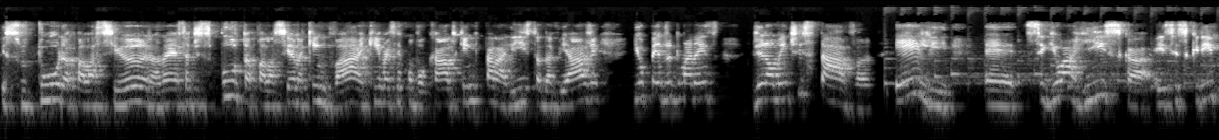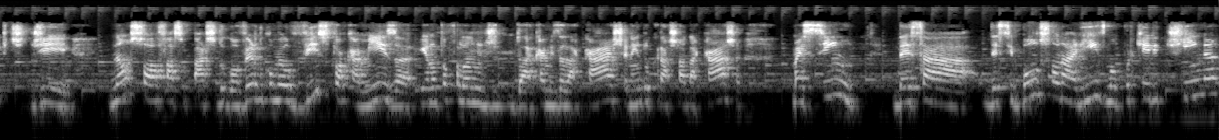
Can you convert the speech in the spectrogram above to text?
estrutura palaciana, né, essa disputa palaciana, quem vai, quem vai ser convocado, quem está na lista da viagem, e o Pedro Guimarães geralmente estava. Ele é, seguiu à risca esse script de não só faço parte do governo, como eu visto a camisa, e eu não estou falando de, da camisa da Caixa, nem do crachá da Caixa, mas sim dessa, desse bolsonarismo, porque ele tinha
